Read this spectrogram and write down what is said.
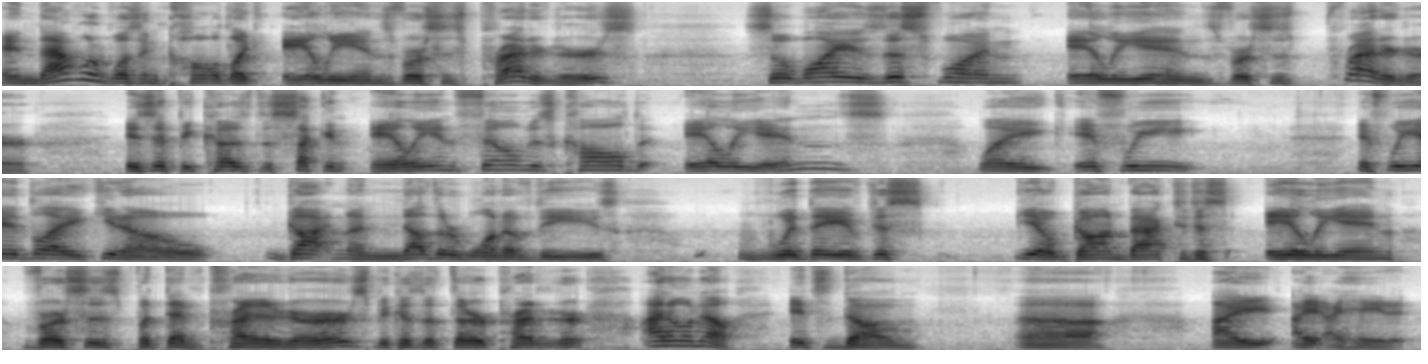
and that one wasn't called, like, aliens versus predators. So why is this one aliens versus predator? Is it because the second alien film is called Aliens? Like, if we. If we had, like, you know, gotten another one of these, would they have just you know gone back to just alien versus but then predators because the third predator. I don't know. It's dumb. Uh, I, I i hate it.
